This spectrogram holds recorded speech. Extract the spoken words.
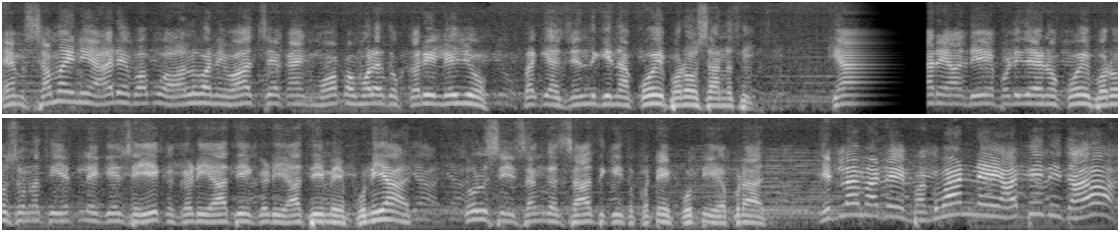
એમ સમયની હારે બાપુ હાલવાની વાત છે, કાંઈક મોકો મળે તો કરી લેજો. બાકી આ જિંદગીના કોઈ ભરોસા નથી. ક્યાં ત્યારે આ દેહ પડી જાય એનો કોઈ ભરોસો નથી. એટલે કે છે, એક ઘડી હાથી ઘડી હાથી મેં પુનિયાદ. તુલસી સંગત સાધકી તો કટે ખોટી અપરાધ. એટલા માટે ભગવાનને આપી દીધા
